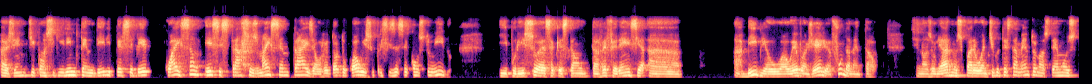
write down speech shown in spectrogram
a gente conseguir entender e perceber quais são esses traços mais centrais ao redor do qual isso precisa ser construído. E por isso essa questão da referência à, à Bíblia ou ao Evangelho é fundamental. Se nós olharmos para o Antigo Testamento, nós temos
